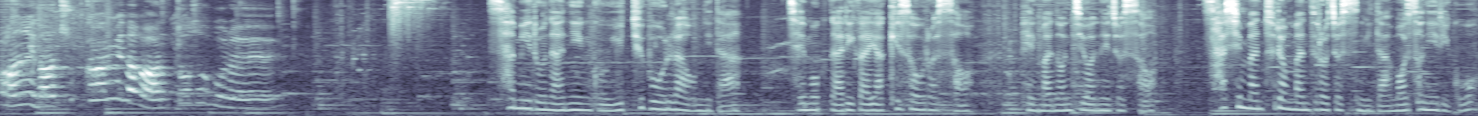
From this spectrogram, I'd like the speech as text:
아니 나 축하합니다가 안 떠서 그래. 3위로 난 인구 유튜브 올라옵니다. 제목 나리가 약해서 울어서 100만 원 지원해줘서 40만 투력 만들어줬습니다. 머선 일이고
